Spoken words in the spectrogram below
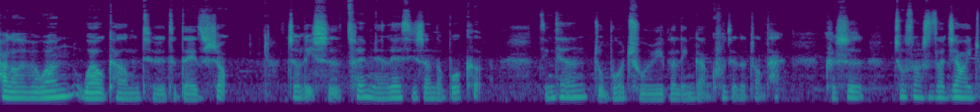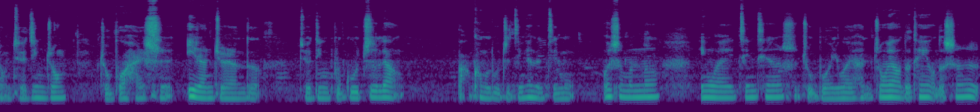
Hello everyone, welcome to today's show. 这里是催眠练习生的播客。今天主播处于一个灵感枯竭的状态，可是就算是在这样一种绝境中，主播还是毅然决然的决定不顾质量，把控录制今天的节目。为什么呢？因为今天是主播一位很重要的听友的生日。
